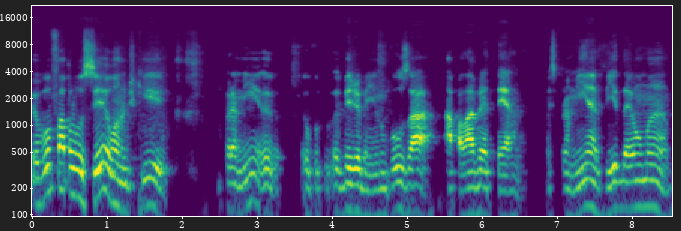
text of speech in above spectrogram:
Eu vou falar para você, Ronald, que para mim, eu, eu, veja bem, eu não vou usar a palavra eterna, mas para mim a vida é uma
